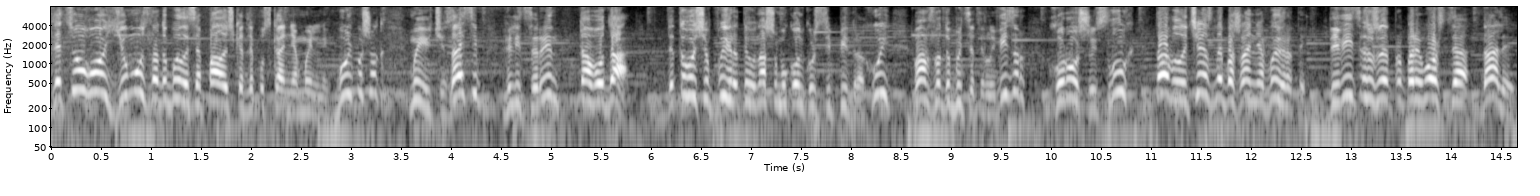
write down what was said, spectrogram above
Для цього йому знадобилася паличка для пускання мильних бульбашок, миючий засіб, гліцерин та вода. Для того, щоб виграти у нашому конкурсі Підрахуй, вам знадобиться телевізор, хороший слух та величезне бажання виграти. Дивіться вже про переможця далі.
